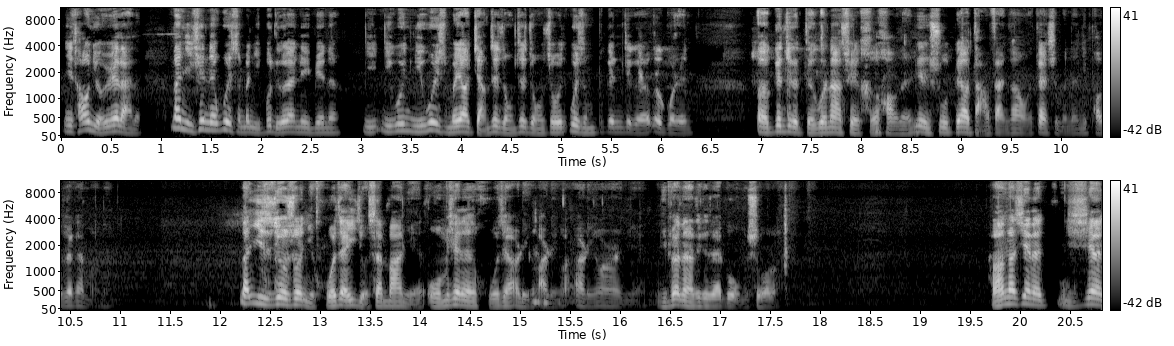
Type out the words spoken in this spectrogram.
你逃纽约来了，那你现在为什么你不留在那边呢？你你为你为什么要讲这种这种说？为什么不跟这个俄国人，呃，跟这个德国纳粹和好呢？认输，不要打反抗，干什么呢？你跑出来干嘛呢？那意思就是说，你活在一九三八年，我们现在活在二零二零二零二二年，你不要拿这个再跟我们说了。好，那现在你现在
